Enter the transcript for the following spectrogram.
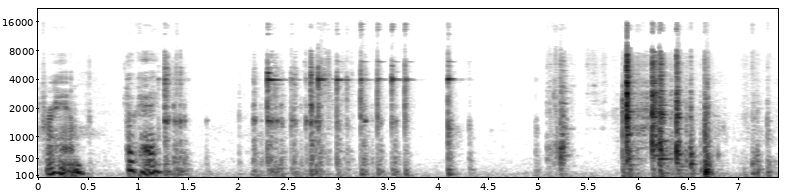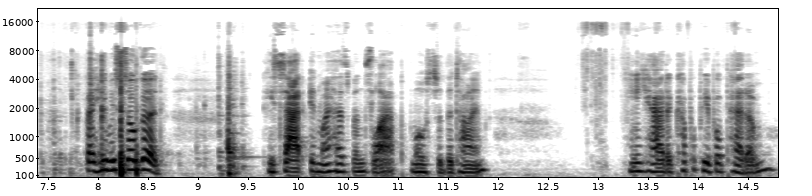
For him. Okay. But he was so good. He sat in my husband's lap most of the time. He had a couple people pet him.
